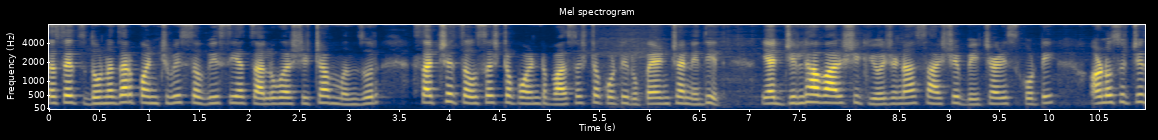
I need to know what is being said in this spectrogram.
तसेच दोन हजार पंचवीस सव्वीस या चालू वर्षीच्या मंजूर सातशे चौसष्ट पॉईंट बासष्ट कोटी रुपयांच्या निधीत या जिल्हा वार्षिक योजना सहाशे बेचाळीस कोटी अनुसूचित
